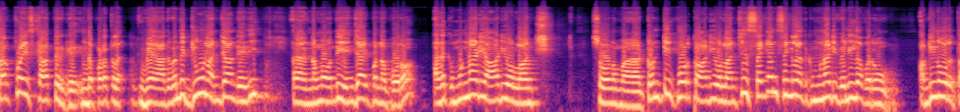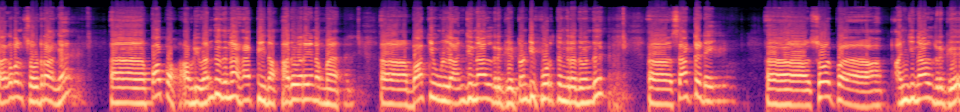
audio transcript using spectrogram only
சர்ப்ரைஸ் காத்திருக்கு இந்த படத்துல. மே- அது வந்து ஜூன் அஞ்சாம் தேதி நம்ம வந்து என்ஜாய் பண்ண போறோம். அதுக்கு முன்னாடி ஆடியோ லான்ச் ஸோ நம்ம twenty fourth audio launch second single அதுக்கு முன்னாடி வெளியில வரும் அப்படின்னு ஒரு தகவல் சொல்றாங்க. பார்ப்போம் அப்படி வந்ததுன்னா ஹாப்பி தான். அதுவரை நம்ம பாக்கி உள்ள அஞ்சு நாள் இருக்கு. டுவெண்ட்டி ஃபோர்த்துங்கிறது வந்து சாட்டர்டே ஸோ இப்போ அஞ்சு நாள் இருக்கு.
